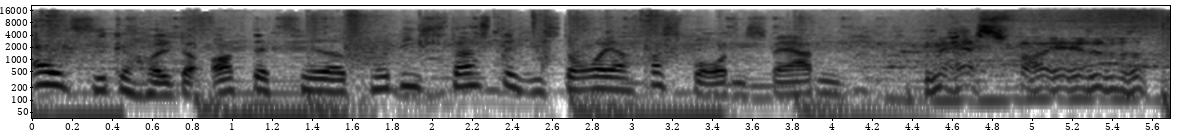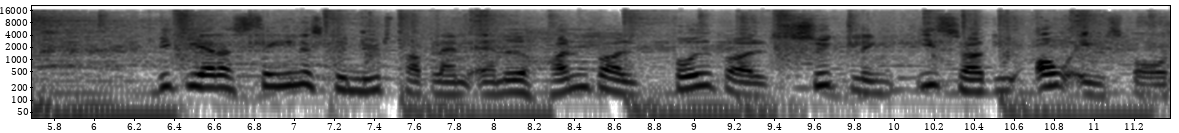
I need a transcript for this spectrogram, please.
altid kan holde dig opdateret på de største historier fra sportens verden. Mads for helvede! Vi giver dig seneste nyt fra blandt andet håndbold, fodbold, cykling, ishockey og e-sport.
